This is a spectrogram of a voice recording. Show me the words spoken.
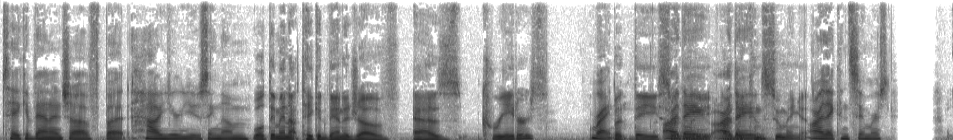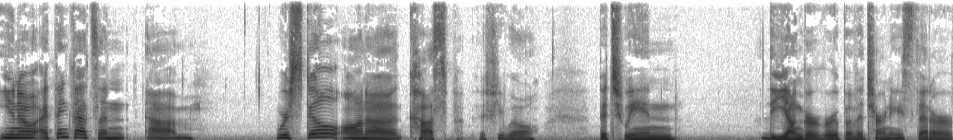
take advantage of, but how you're using them. Well, they may not take advantage of as creators, right? But they certainly are they, are, are they, they consuming it? Are they consumers? You know, I think that's an. Um, we're still on a cusp, if you will, between the younger group of attorneys that are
